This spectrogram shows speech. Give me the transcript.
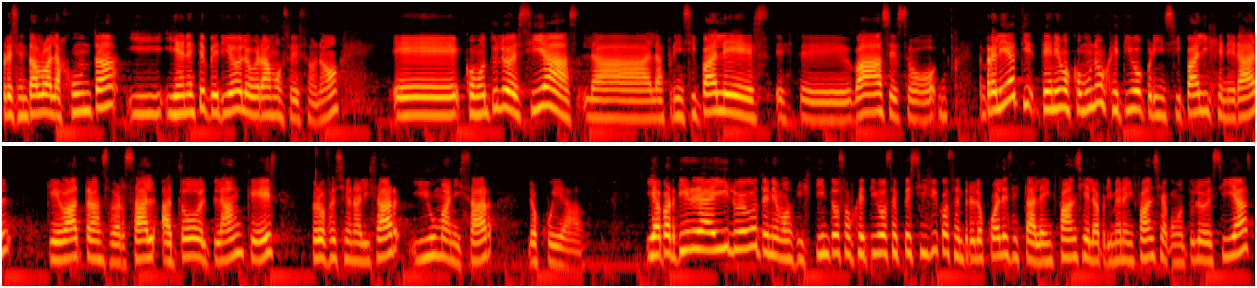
presentarlo a la Junta y, en este periodo logramos eso, ¿no? Eh, como tú lo decías, las principales este, bases, o, en realidad tenemos como un objetivo principal y general que va transversal a todo el plan, que es profesionalizar y humanizar los cuidados. Y a partir de ahí luego tenemos distintos objetivos específicos, entre los cuales está la infancia y la primera infancia, como tú lo decías.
